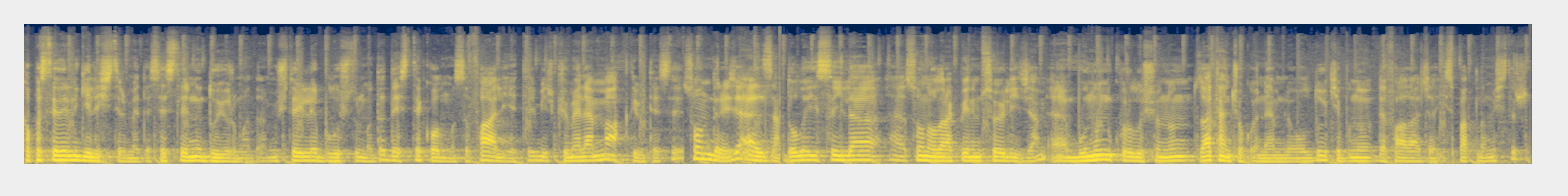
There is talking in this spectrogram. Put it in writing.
kapasitelerini geliştirmede, seslerini duyurmada, müşteriyle buluşturmada destek olması faaliyeti, bir kümelenme aktivitesi son derece elzem. Dolayısıyla e, son olarak benim söyleyeceğim, e, bunun kuruluşunun zaten çok önemli olduğu ki bunu defalarca ispatlamıştır.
